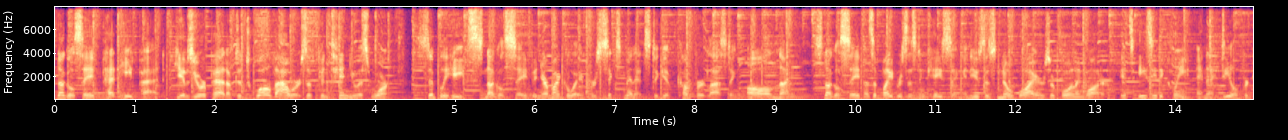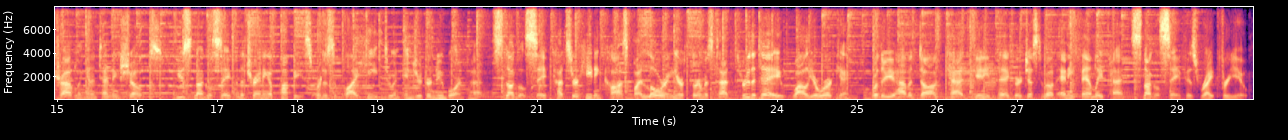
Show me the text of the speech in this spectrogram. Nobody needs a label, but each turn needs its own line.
SnuggleSafe Pet Heat Pad gives your pet up to 12 hours of continuous warmth. Simply heat SnuggleSafe in your microwave for 6 minutes to give comfort lasting all night. SnuggleSafe has a bite resistant casing and uses no wires or boiling water. It's easy to clean and ideal for traveling and attending shows. Use SnuggleSafe in the training of puppies or to supply heat to an injured or newborn pet. SnuggleSafe cuts your heating cost by lowering your thermostat through the day while you're working. Whether you have a dog, cat, guinea pig, or just about any family pet, SnuggleSafe is right for you.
